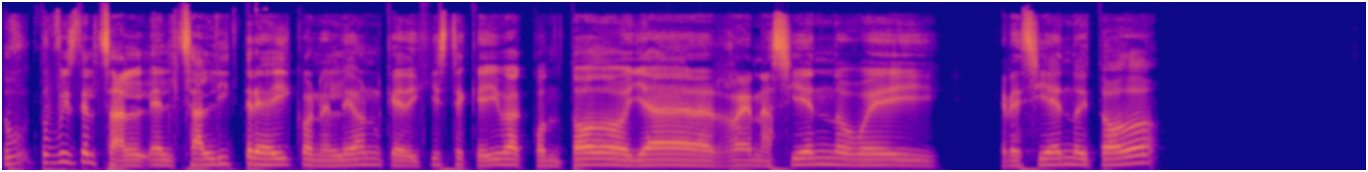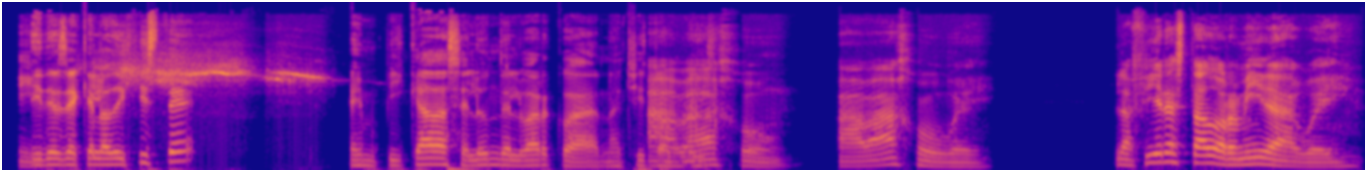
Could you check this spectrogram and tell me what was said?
Tú, tú fuiste el, sal- el salitre ahí con el León que dijiste que iba con todo ya renaciendo, güey, creciendo y todo. Y desde que lo dijiste, en picada se le hunde el barco a Nachito. Abajo, abajo, güey. La fiera está dormida, güey.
